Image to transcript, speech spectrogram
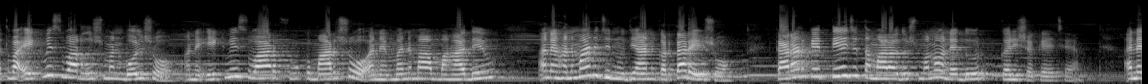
અથવા એકવીસ વાર દુશ્મન બોલશો અને એકવીસ વાર ફૂંક મારશો અને મનમાં મહાદેવ અને હનુમાનજીનું ધ્યાન કરતા રહેશો, કારણ કે તે જ તમારા દુશ્મનોને દૂર કરી શકે છે અને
